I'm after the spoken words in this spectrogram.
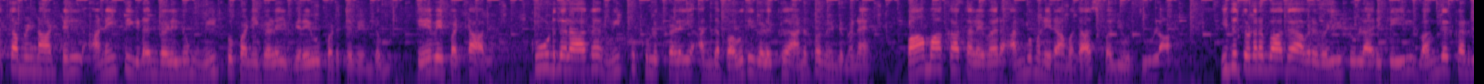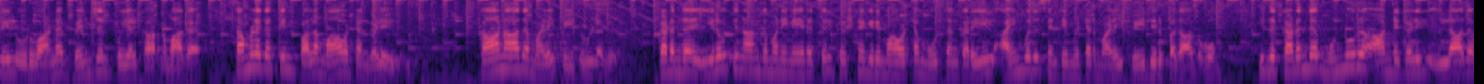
தமிழ்நாட்டில் அனைத்து இடங்களிலும் மீட்பு பணிகளை விரைவுபடுத்த வேண்டும். தேவைப்பட்டால் கூடுதலாக மீட்பு குழுக்களை அந்த பகுதிகளுக்கு அனுப்ப வேண்டுமென பாமக தலைவர் அன்புமணி ராமதாஸ் வலியுறுத்தியுள்ளார். இது தொடர்பாக அவர் வெளியிட்டுள்ள அறிக்கையில் வங்கக்கடலில் உருவான பெஞ்சல் புயல் காரணமாக தமிழகத்தின் பல மாவட்டங்களில் காணாத மழை பெய்துள்ளது. கடந்த இருபத்தி நான்கு மணி நேரத்தில் கிருஷ்ணகிரி மாவட்டம் ஊத்தங்கரையில் ஐம்பது சென்டிமீட்டர் மழை பெய்திருப்பதாகவும் இது கடந்த முன்னூறு ஆண்டுகளில் இல்லாத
